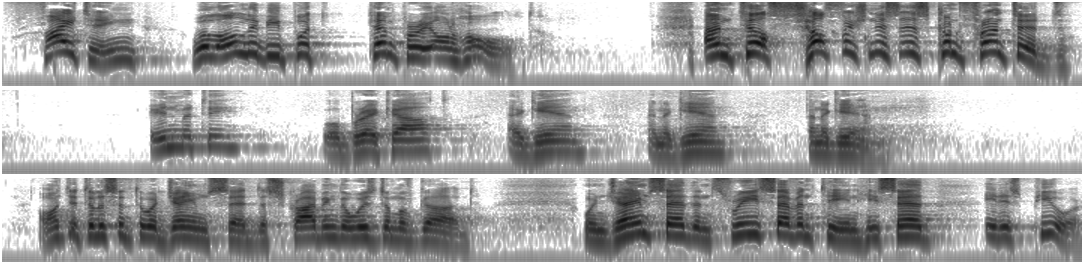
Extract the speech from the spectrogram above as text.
fighting will only be put temporary on hold until selfishness is confronted. Enmity will break out again and again and again. I want you to listen to what James said describing the wisdom of God. When James said in 3:17, he said, "It is pure.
